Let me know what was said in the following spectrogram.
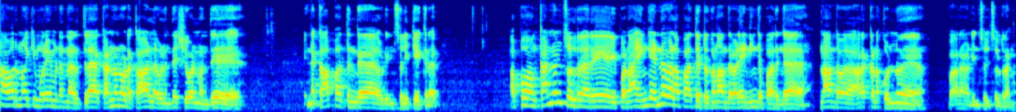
அவர் நோக்கி முறையிட நேரத்தில் கண்ணனோட காலில் விழுந்து சிவன் வந்து என்னை காப்பாத்துங்க அப்படின்னு சொல்லி கேட்குறாரு அப்போ கண்ணன் சொல்கிறாரு இப்போ நான் எங்கே என்ன வேலை பார்த்துட்டு இருக்கனோ அந்த வேலையை நீங்கள் பாருங்க. நான் அந்த அரக்கனை கொன்று வரேன் அப்படின்னு சொல்லி சொல்கிறாங்க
